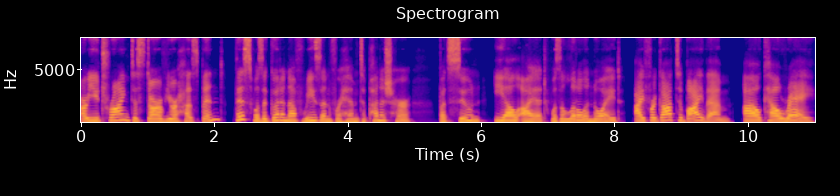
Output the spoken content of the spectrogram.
are you trying to starve your husband? This was a good enough reason for him to punish her, but soon, Elliot was a little annoyed. I forgot to buy them. I'll call Ray.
